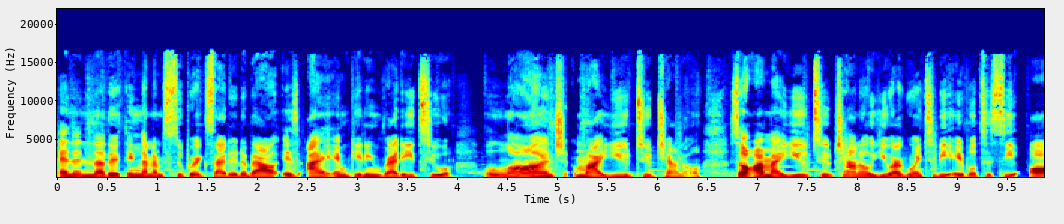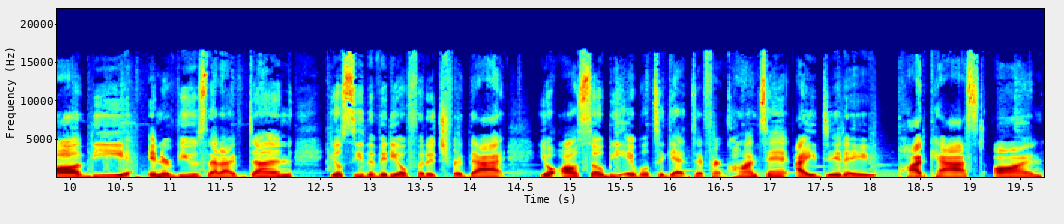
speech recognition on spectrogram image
And another thing that I'm super excited about is I am getting ready to launch my YouTube channel. So, on my YouTube channel, you are going to be able to see all interviews that I've done. You'll see the video footage for that. You'll also be able to get different content. I did a podcast on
